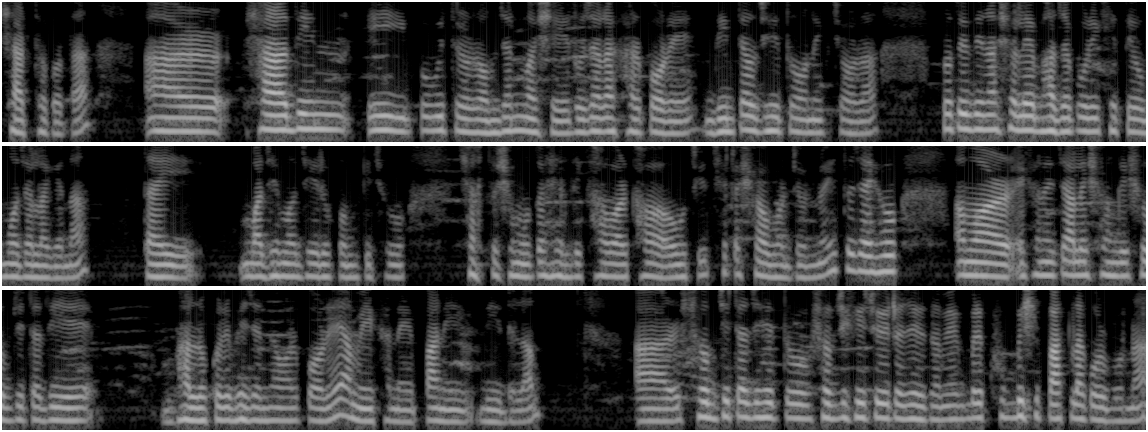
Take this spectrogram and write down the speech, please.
সার্থকতা। আর সারাদিন এই পবিত্র রমজান মাসে রোজা রাখার পরে দিনটাও যেহেতু অনেক চড়া, প্রতিদিন আসলে ভাজাপুরি খেতেও মজা লাগে না। তাই মাঝে মাঝে এরকম কিছু স্বাস্থ্যসম্মত হেলদি খাবার খাওয়া উচিত, সেটা সবার জন্যই। তো যাই হোক, আমার এখানে চালের সঙ্গে সবজিটা দিয়ে ভালো করে ভেজে নেওয়ার পরে আমি এখানে পানি দিয়ে দিলাম। আর সবজিটা যেহেতু, সবজি খিচুড়িটা যেহেতু আমি একবারে খুব বেশি পাতলা করব না,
